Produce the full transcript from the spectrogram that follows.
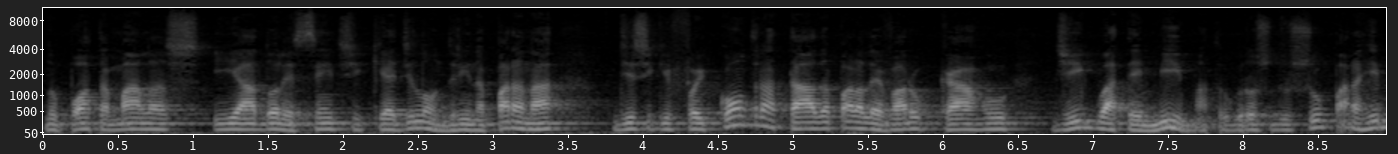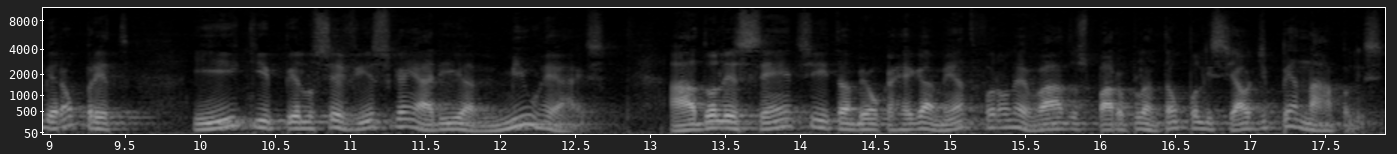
no porta-malas e a adolescente, que é de Londrina, Paraná, disse que foi contratada para levar o carro de Iguatemi, Mato Grosso do Sul, para Ribeirão Preto e que pelo serviço ganharia mil reais. A adolescente e também o carregamento foram levados para o plantão policial de Penápolis.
